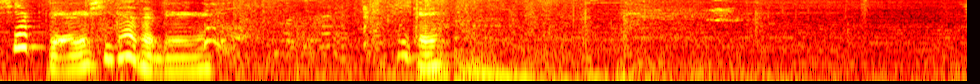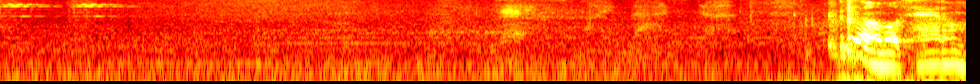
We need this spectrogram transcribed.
She have barrier. She does have barrier. Okay. You almost had him.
